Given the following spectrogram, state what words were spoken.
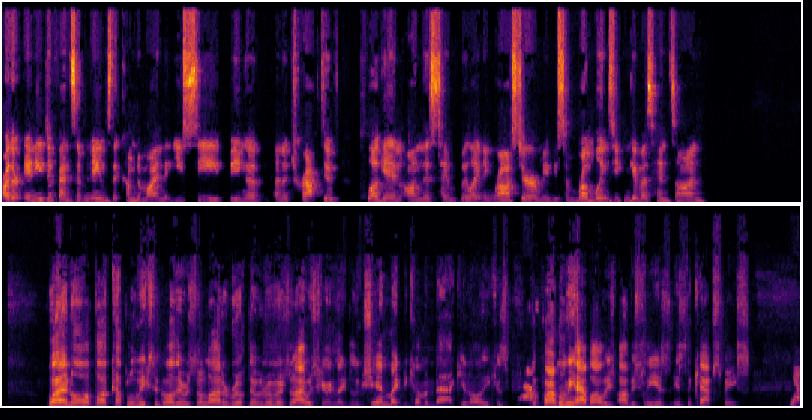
Are there any defensive names that come to mind that you see being a, an attractive plug-in on this Tampa Bay Lightning roster? Maybe some rumblings you can give us hints on. Well, I know about a couple of weeks ago there was a lot of ru- the rumors that I was hearing like Luke Schenn might be coming back. You know, because yeah. the problem we have always obviously is is the cap space. Yeah.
